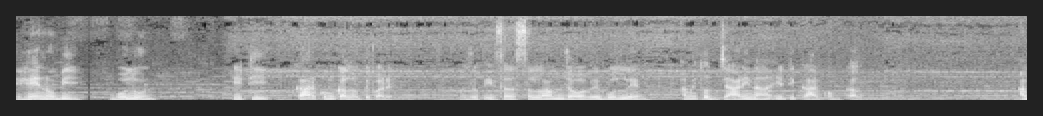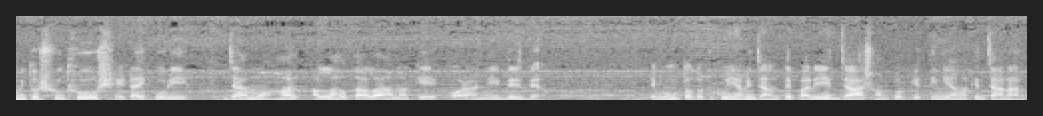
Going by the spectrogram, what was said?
হে নবী, বলুন, এটি কার কঙ্কাল হতে পারে? হজরত ঈসা আসসালাম জবাবে বললেন, আমি তো জানি না এটি কার কঙ্কাল। আমি তো শুধু সেটাই করি যা মহান আল্লাহ তাআলা আমাকে করার নির্দেশ দেন। এবং ততটুকুই আমি জানতে পারি যা সম্পর্কে তিনি আমাকে জানান।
